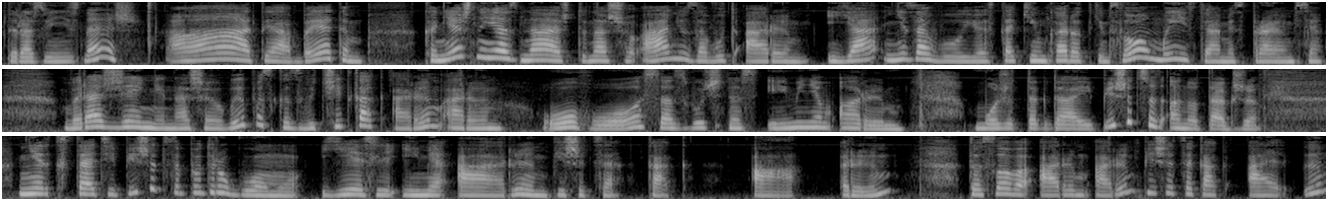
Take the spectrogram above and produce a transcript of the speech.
Ты разве не знаешь? А, ты об этом? Конечно, я знаю, что нашу Аню зовут Арым, и я не зову ее с таким коротким словом, мы и сами справимся. Выражение нашего выпуска звучит как Арым-Арым. Ого, созвучно с именем Арым. Может, тогда и пишется оно так же? Нет, кстати, пишется по-другому. Если имя Арым пишется как А-рым, то слово Арым-Арым пишется как Аль-ым,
